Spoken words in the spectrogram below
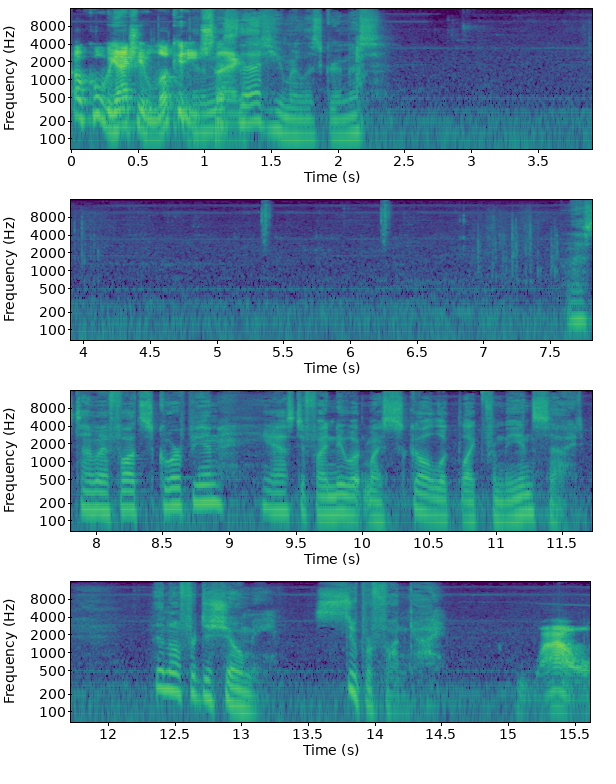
Oh, cool. We can actually look at each Gonna miss thing. that humorless grimace. Last time I fought Scorpion, he asked if I knew what my skull looked like from the inside. Then offered to show me. Super fun guy. Wow.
